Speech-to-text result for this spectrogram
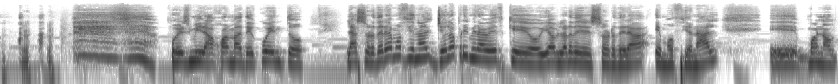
pues mira, Juanma, te cuento. La sordera emocional, yo la primera vez que oí hablar de sordera emocional, eh, bueno,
